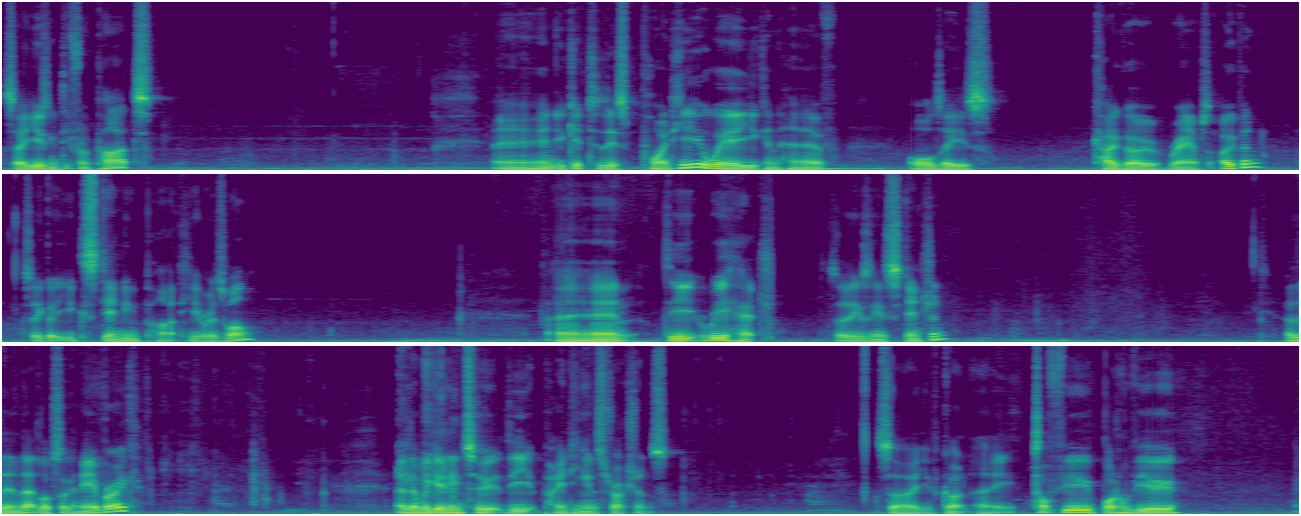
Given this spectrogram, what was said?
So using different parts. And you get to this point here where you can have all these cargo ramps open. So you've got your extending part here as well. And the rear hatch. So there's an extension. And then that looks like an air brake. And then we get into the painting instructions. So you've got a top view, bottom view,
